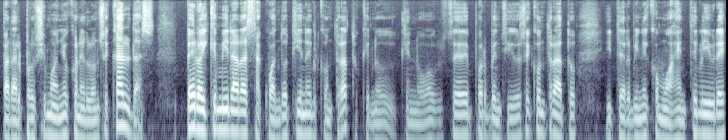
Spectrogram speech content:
para el próximo año con el Once Caldas pero hay que mirar hasta cuándo tiene el contrato, que no, que no se dé por vencido ese contrato y termine como agente libre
